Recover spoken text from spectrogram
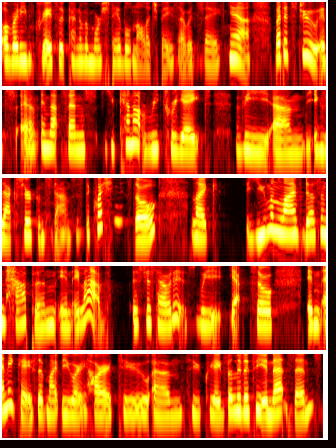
already creates a kind of a more stable knowledge base, I would say. Yeah. But it's true. It's, uh, in that sense, you cannot recreate the, um, the exact circumstances. The question is, though, like, human life doesn't happen in a lab. It's just how it is. We, yeah. So, in any case, it might be very hard to um, to create validity in that sense.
